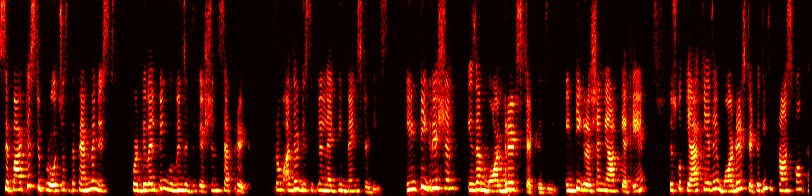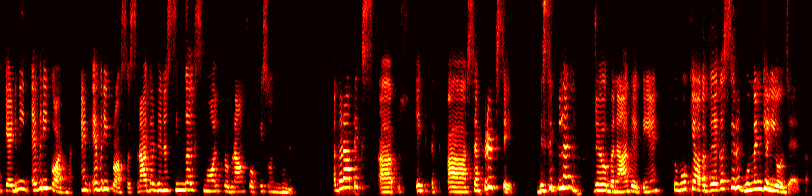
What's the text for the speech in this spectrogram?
separatist approach of the feminist for developing women's education separate from other discipline like the men studies integration is a moderate strategy integration में आप कहते हैं जिसको क्या किया जाए? Moderate strategy to transform academy in every corner and every process rather than a single small program focus on women अगर आप एक एक सेपरेट से डिसिप्लिन जो है वो बना देते हैं तो वो क्या हो जाएगा? सिर्फ़ वुमेन के लिए हो जाएगा।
